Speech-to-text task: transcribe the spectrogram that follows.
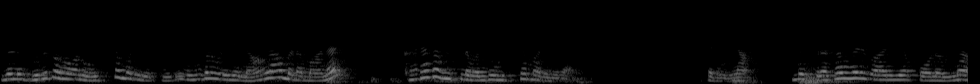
இன்னொன்று குரு பகவான் உச்சமடைய கூடி உங்களுடைய நாலாம் இடமான கடக வீட்டில் வந்து உச்சமடைகிறார். சரிங்களா? இன்னும் கிரகங்கள் வாரியாக போனோம்னா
